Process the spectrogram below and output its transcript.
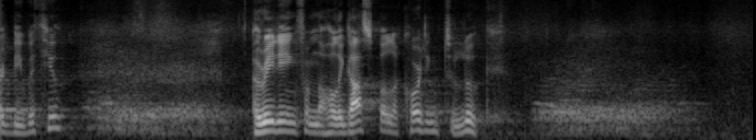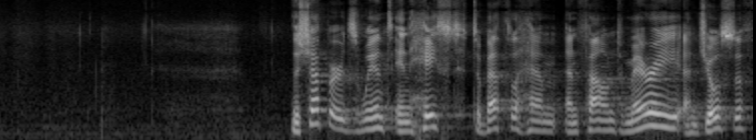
Lord be with you. A reading from the Holy Gospel according to Luke. The shepherds went in haste to Bethlehem and found Mary and Joseph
